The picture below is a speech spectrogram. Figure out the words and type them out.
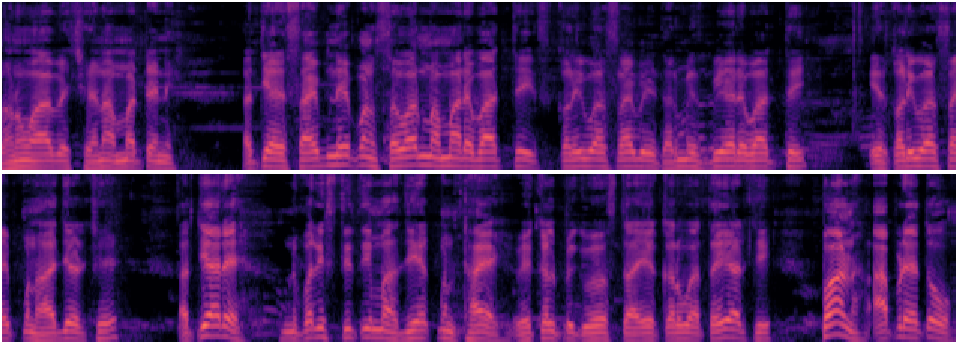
ભણવા આવે છે, એના માટેની અત્યારે સાહેબને પણ સવારમાં મારે વાત થઈ કળીવાર સાહેબે ધર્મેશ ભૈયારે વાત થઈ. એ કળીવાર સાહેબ પણ હાજર છે. અત્યારે પરિસ્થિતિમાં જે પણ થાય, વૈકલ્પિક વ્યવસ્થા એ કરવા તૈયાર છે. પણ આપણે તો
